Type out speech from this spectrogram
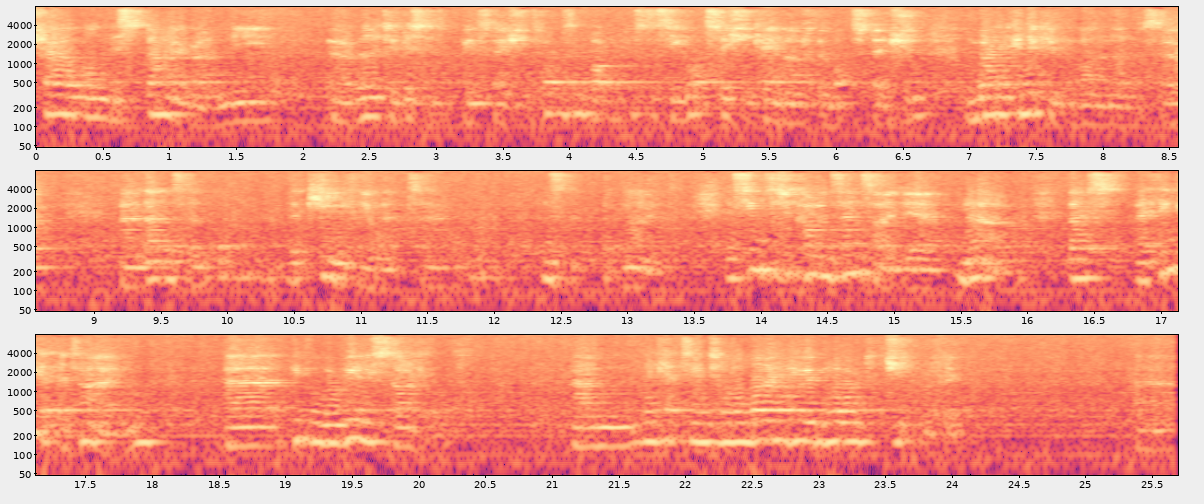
show on this diagram the relative distance between stations. What was important was to see what station came after what station and where they connected with one another. So uh, that was the, the key thing that uh, instant mind. It seems such a common sense idea now, but I think at the time uh, people were really startled um, they kept saying to him, why have you ignored geography? Uh,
